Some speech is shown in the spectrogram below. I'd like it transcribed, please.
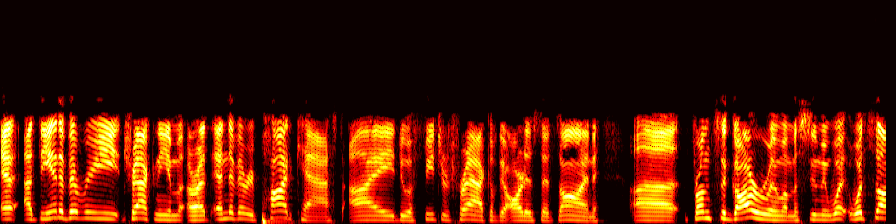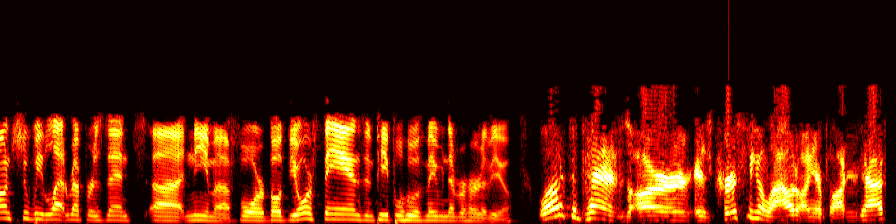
at, at the end of every track, or at the end of every podcast, I do a feature track of the artist that's on. Uh, from Cigar Room, I'm assuming. What what song should we let represent uh, Nima for both your fans and people who have maybe never heard of you? Well, it depends. Are is cursing allowed on your podcast?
